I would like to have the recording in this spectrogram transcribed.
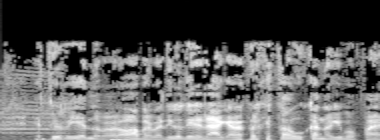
Estoy riéndome, pero va, pero Betty no tiene nada que ver, pero es que estaba buscando aquí pues para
